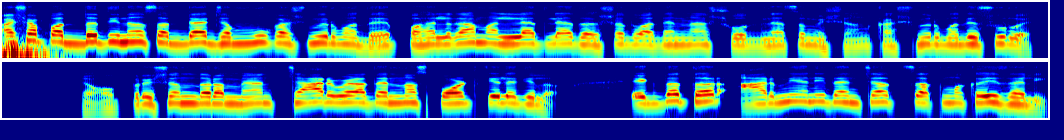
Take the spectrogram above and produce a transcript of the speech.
अशा पद्धतीनं सध्या जम्मू काश्मीरमध्ये पहलगाम हल्ल्यातल्या दहशतवाद्यांना शोधण्याचं मिशन काश्मीरमध्ये सुरू आहे. या ऑपरेशन दरम्यान चार वेळा त्यांना स्पॉट केलं गेलं. एकदा तर आर्मी आणि त्यांच्यात चकमकही झाली.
